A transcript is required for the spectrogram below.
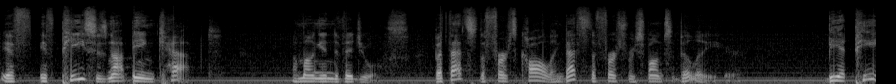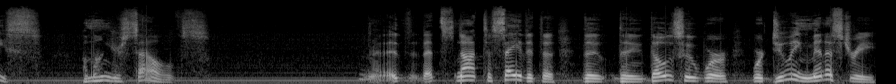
If, if peace is not being kept among individuals. But that's the first calling, that's the first responsibility here. Be at peace among yourselves. That's not to say that the, the, the, those who were, were doing ministry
